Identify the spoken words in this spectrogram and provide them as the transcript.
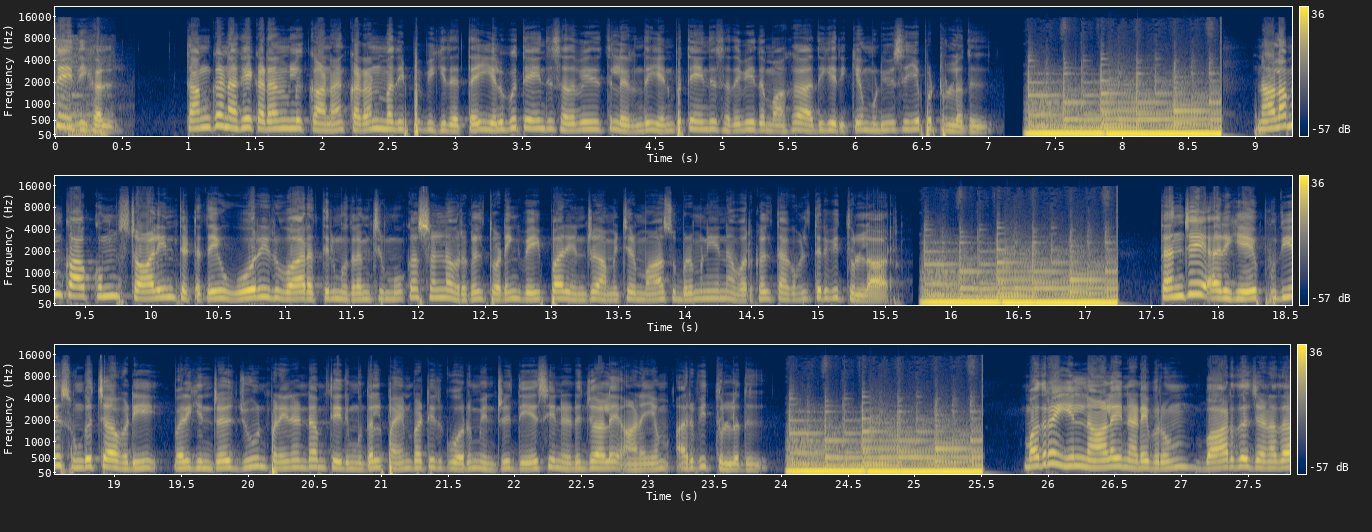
செய்திகள். தங்க நகை கடன்களுக்கான கடன் மதிப்பு விகிதத்தை 75% சதவீதத்திலிருந்து எண்பத்தைந்து சதவீதமாக அதிகரிக்க முடிவு செய்யப்பட்டுள்ளது. நலம் காக்கும் ஸ்டாலின் திட்டத்தை ஓரிரு வாரத்தில் முதலமைச்சர் மு ஸ்டாலின் அவர்கள் தொடங்கி வைப்பார் என்று அமைச்சர் மா. சுப்பிரமணியன் அவர்கள் தகவல் தெரிவித்துள்ளார். தஞ்சை அருகே புதிய சுங்கச்சாவடி வருகின்ற ஜூன் பனிரெண்டாம் தேதி முதல் பயன்பாட்டிற்கு வரும் என்று தேசிய நெடுஞ்சாலை ஆணையம் அறிவித்துள்ளது. மதுரையில் நாளை நடைபெறும் பாரத ஜனதா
